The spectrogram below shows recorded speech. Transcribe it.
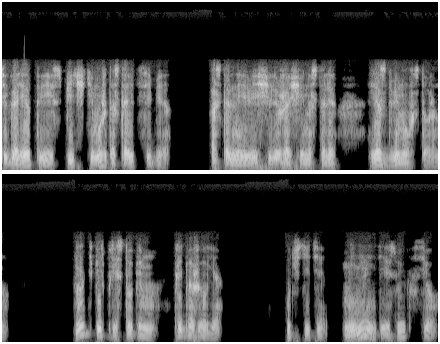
сигареты и спички может оставить себе. Остальные вещи, лежащие на столе, я сдвинул в сторону. «Ну, теперь приступим», предложил я. Учтите, меня интересует все.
